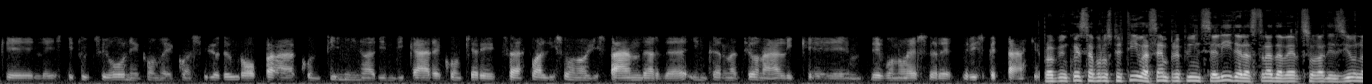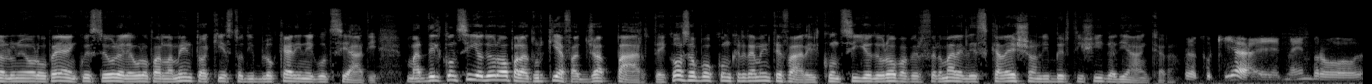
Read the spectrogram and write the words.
che le istituzioni come il Consiglio d'Europa continuino ad indicare con chiarezza quali sono gli standard internazionali che devono essere rispettati. Proprio in questa prospettiva sempre più in salita la strada verso l'adesione all'Unione Europea, in queste ore l'Europarlamento ha chiesto di bloccare i negoziati, ma del Consiglio d'Europa la Turchia fa già parte. Cosa può concretamente fare il Consiglio d'Europa per fermare l'escalation liberticida di Ankara? La Turchia è membro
